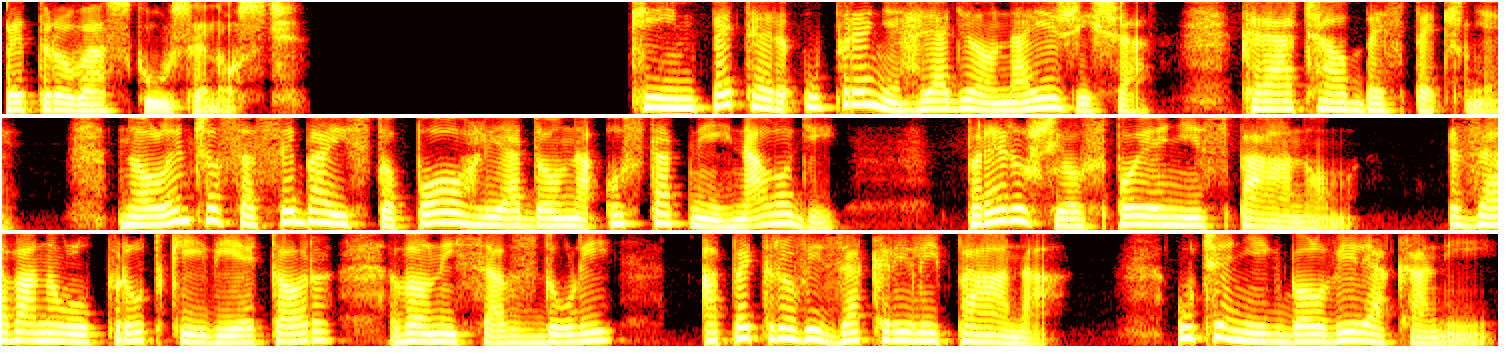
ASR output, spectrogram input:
Petrova skúsenosť kým Peter uprene hľadel na Ježiša, kráčal bezpečne. No len čo sa sebaisto pohliadol na ostatných na lodi, prerušil spojenie s pánom. Zavanul prudký vietor, vlny sa vzduli a Petrovi zakryli pána. Učeník bol vyľakaný.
